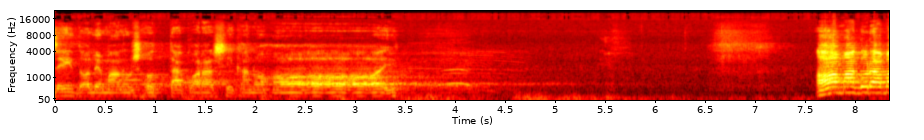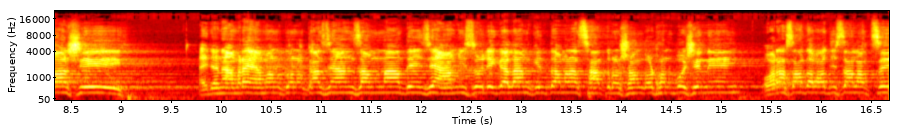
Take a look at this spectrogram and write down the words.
সেই দলে মানুষ হত্যা করা শেখানো হয়। অমাগুরাবাসী এই জন্য আমরা এমন কোন কাজে আনজাম না দেই যে আমি চলে গেলাম, কিন্তু আমরা ছাত্র সংগঠন বসে নেই। ওরা চাঁদাবাজি চালাচ্ছে,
